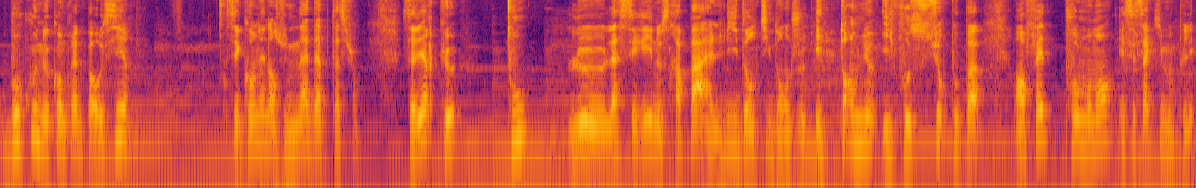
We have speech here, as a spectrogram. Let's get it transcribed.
beaucoup ne comprennent pas aussi, c'est qu'on est dans une adaptation. C'est-à-dire que tout la série ne sera pas à l'identique dans le jeu. Et tant mieux, il faut surtout pas. En fait, pour le moment, et c'est ça qui me plaît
